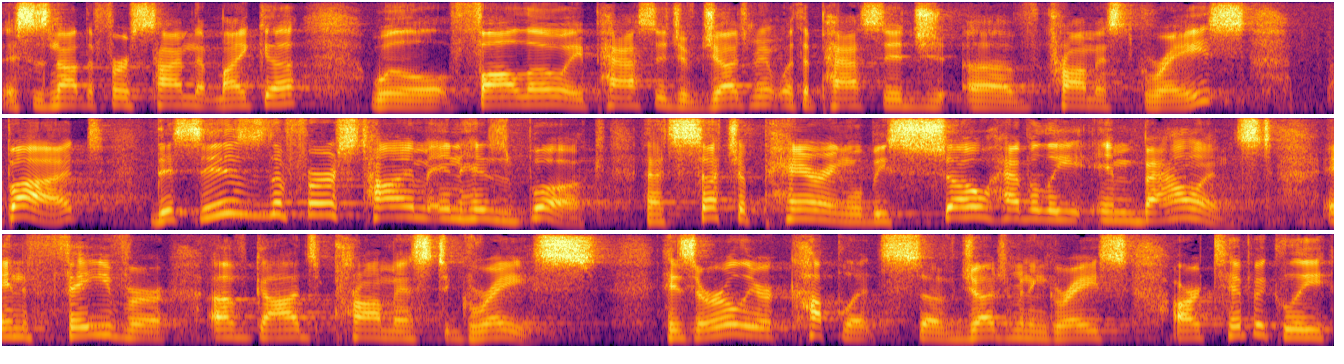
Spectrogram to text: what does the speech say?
This is not the first time that Micah will follow a passage of judgment with a passage of promised grace, but this is the first time in his book that such a pairing will be so heavily imbalanced in favor of God's promised grace. His earlier couplets of judgment and grace are typically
